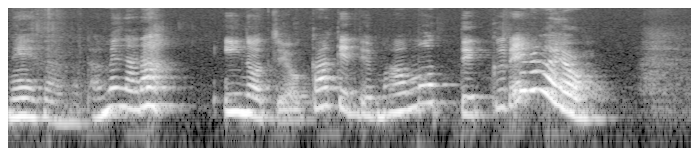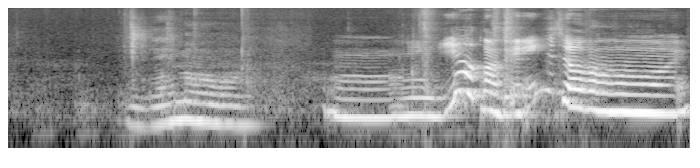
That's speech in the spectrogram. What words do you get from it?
姉さんのためなら命を懸けて守ってくれるわよ。でもうん賑やかでいいじゃない。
